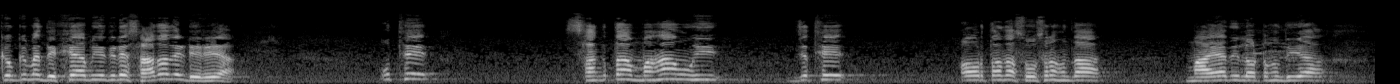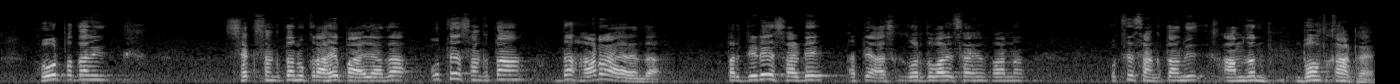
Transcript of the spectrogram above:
ਕਿਉਂਕਿ ਮੈਂ ਦੇਖਿਆ ਵੀ ਇਹ ਜਿਹੜੇ ਸਾਧਾ ਦੇ ਡੇਰੇ ਆ, ਉੱਥੇ ਸੰਗਤਾਂ ਮਹਾ ਉਹੀ ਜਿੱਥੇ ਔਰਤਾਂ ਦਾ ਸ਼ੋਸ਼ਣ ਹੁੰਦਾ, ਮਾਇਆ ਦੀ ਲੁੱਟ ਹੁੰਦੀ ਆ, ਹੋਰ ਪਤਾ ਨਹੀਂ ਸਿੱਖ ਸੰਗਤਾਂ ਨੂੰ ਕਰਾਹੇ ਪਾਇਆ ਜਾਂਦਾ, ਉੱਥੇ ਸੰਗਤਾਂ ਦਾ ਹੜ ਆਇਆ ਰਹਿੰਦਾ। ਪਰ ਜਿਹੜੇ ਸਾਡੇ ਇਤਿਹਾਸਕ ਗੁਰਦੁਆਰੇ ਸਾਹਿਬ ਹਨ, ਉੱਥੇ ਸੰਗਤਾਂ ਦੀ ਆਮਦਨ ਬਹੁਤ ਘੱਟ ਹੈ।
